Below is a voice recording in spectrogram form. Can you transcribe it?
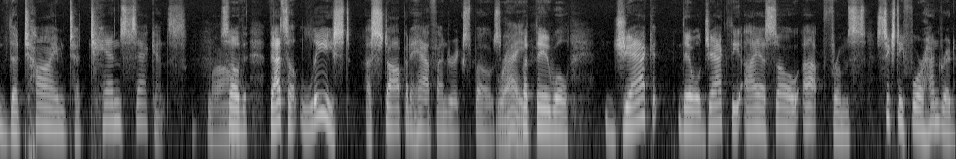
the time to 10 seconds. Wow. So th- that's at least a stop and a half underexposed. Right. But they will jack they will jack the ISO up from 6400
